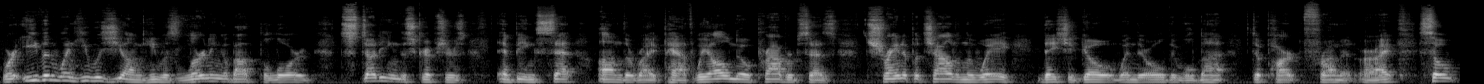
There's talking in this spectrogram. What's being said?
where even when he was young, he was learning about the Lord, studying the Scriptures, and being set on the right path. We all know Proverbs says, Train up a child in the way they should go. When they're old, they will not depart from it. All right. So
